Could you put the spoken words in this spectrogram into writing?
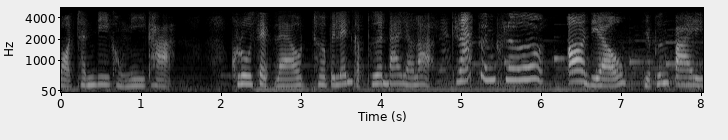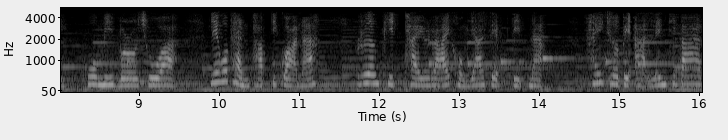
บอร์ดชั้นดีของนีค่ะ ครูเสร็จแล้ว เธอไปเล่นกับเพื่อนได้แล้วล่ะ ครับคุณครู อ้อเดี๋ยว อย่าเพิ่งไป ครูมีโบรชัวร์เรียกว่าแผ่นพับดีกว่านะ เรื่องพิษภัยร้ายของยาเสพติดน่ะ ให้เธอไปอ่านเล่นที่บ้าน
